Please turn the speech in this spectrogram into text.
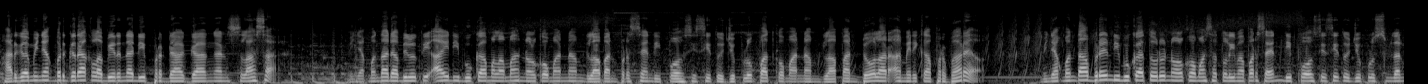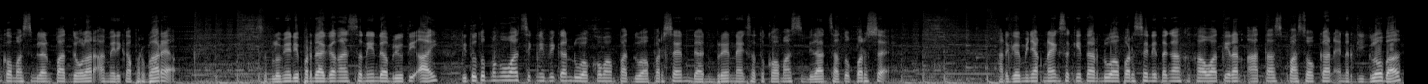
Harga minyak bergerak lebih rendah di perdagangan Selasa. Minyak mentah WTI dibuka melemah 0,68 persen di posisi 74,68 dolar Amerika per barel. Minyak mentah Brent dibuka turun 0,15 persen di posisi 79,94 dolar Amerika per barel. Sebelumnya di perdagangan Senin WTI ditutup menguat signifikan 2,42 persen dan Brent naik 1,91 persen. Harga minyak naik sekitar 2% di tengah kekhawatiran atas pasokan energi global,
